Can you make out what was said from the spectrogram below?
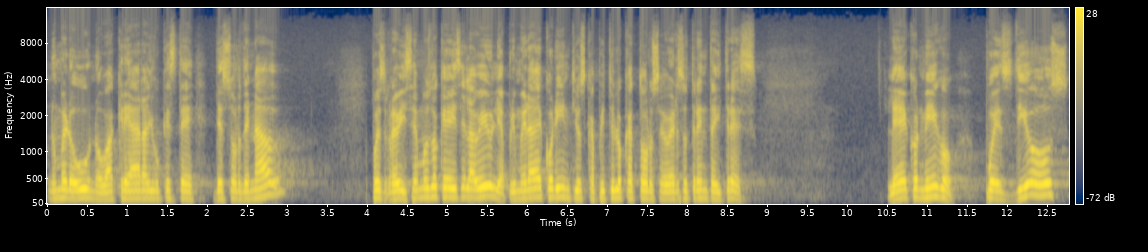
número uno, va a crear algo que esté desordenado? Pues revisemos lo que dice la Biblia, Primera de Corintios capítulo 14, verso 33. Lee conmigo, pues Dios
